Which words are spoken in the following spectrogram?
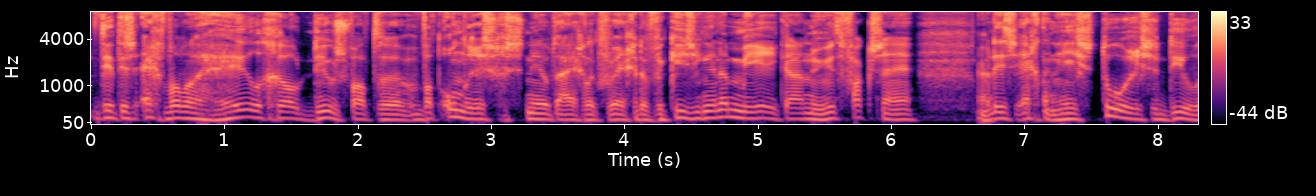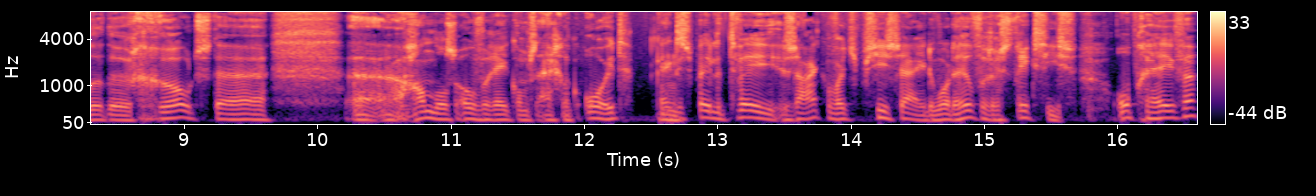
dit is echt wel een heel groot nieuws wat, uh, wat onder is gesneeuwd eigenlijk vanwege de verkiezingen in Amerika, nu het vaccin. Ja. Maar dit is echt een historische deal, de grootste uh, handelsovereenkomst eigenlijk ooit. Kijk, er spelen twee zaken, wat je precies zei. Er worden heel veel restricties opgeheven,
